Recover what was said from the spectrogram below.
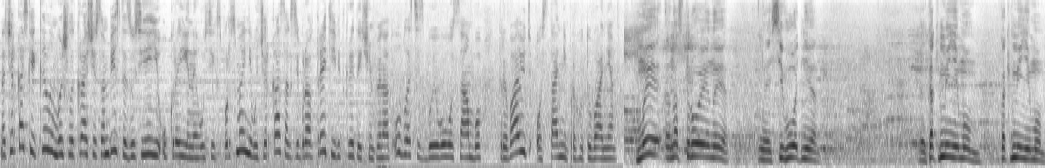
На черкаський килим вийшли кращі самбісти з усієї України. Усіх спортсменів у Черкасах зібрав третій відкритий чемпіонат області з бойового самбо. Тривають останні приготування. Мы настроены э, сегодня э, как минимум, как минимум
